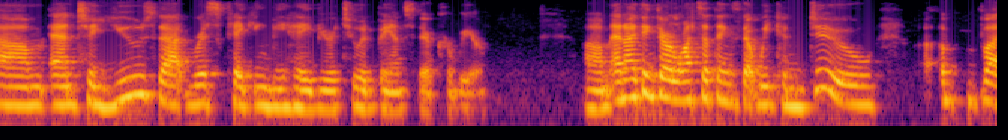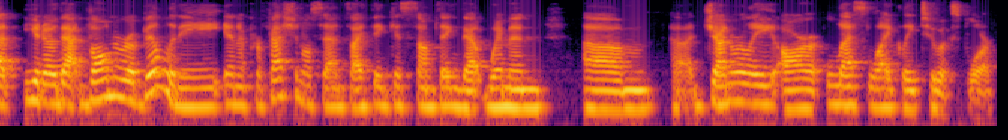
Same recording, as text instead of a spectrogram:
um, and to use that risk taking behavior to advance their career. Um, and I think there are lots of things that we can do. Uh, but you know that vulnerability in a professional sense i think is something that women um, uh, generally are less likely to explore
